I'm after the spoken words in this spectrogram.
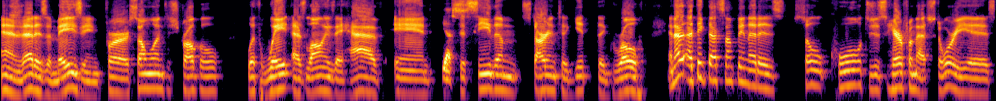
And that is amazing for someone to struggle with weight as long as they have and yes. to see them starting to get the growth and I, I, think that's something that is so cool to just hear from that story is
